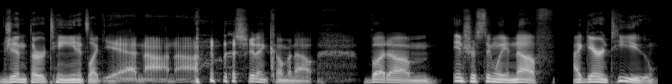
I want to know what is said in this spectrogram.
Gen 13. It's like, yeah, nah, nah, that shit ain't coming out. But um, interestingly enough, I guarantee you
